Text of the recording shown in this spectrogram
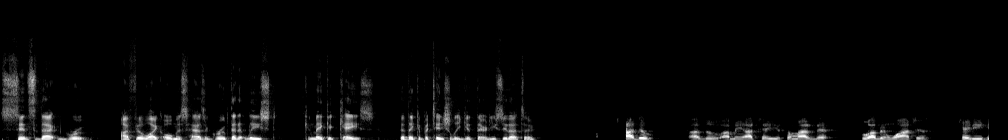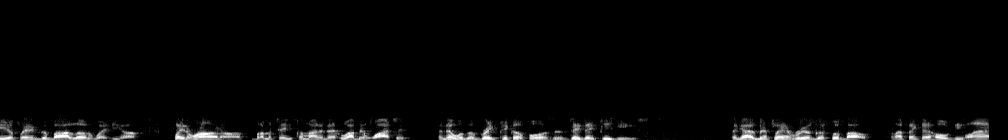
since that group, I feel like Ole Miss has a group that at least can make a case that they could potentially get there. Do you see that too? I do. I do. I mean, I tell you somebody that who I've been watching, KD Hill playing good ball. I love the way he uh, played a run. Uh, but I'm gonna tell you somebody that who I've been watching, and that was a great pickup for us is JJ Pegues. That guy's been playing real good football, and I think that whole D line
